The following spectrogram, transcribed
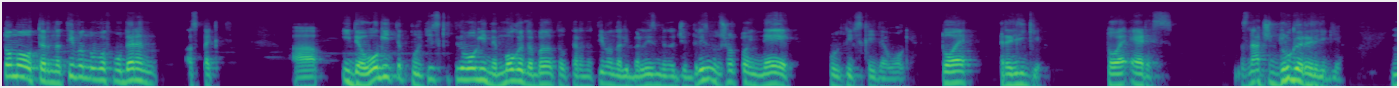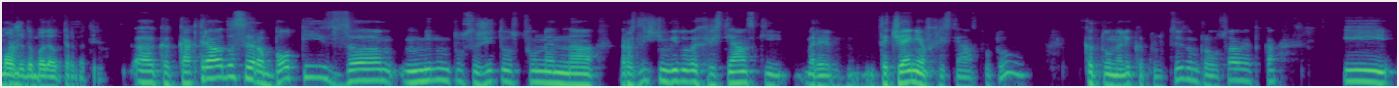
То му е альтернатива, но в модерен аспект. А, идеологиите, политическите идеологии не могат да бъдат альтернатива на либерализма и на джендризма, защото той не е политическа идеология. Той е религия. Той е ерес. Значи друга религия може да бъде альтернатива. Как, как трябва да се работи за мирното съжителстване на различни видове християнски течения в християнството, като нали, католицизъм, православие, така. И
